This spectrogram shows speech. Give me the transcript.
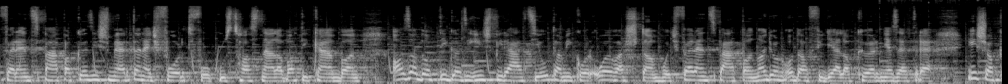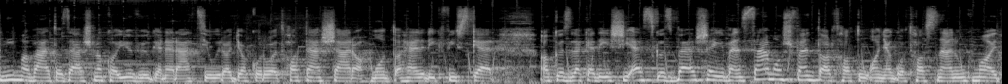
Ferenc pápa közismerten egy Ford Focus-t használ a Vatikánban. Az adott igazi inspirációt, amikor olvastam, hogy Ferenc pápa nagyon odafigyel a környezetre és a klímaváltozásnak a jövő generációira gyakorolt hatására, mondta Henrik Fisker. A közlekedési eszköz belsejében számos fenntartható anyagot használunk majd,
